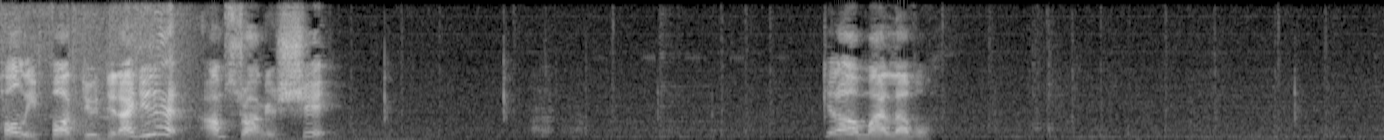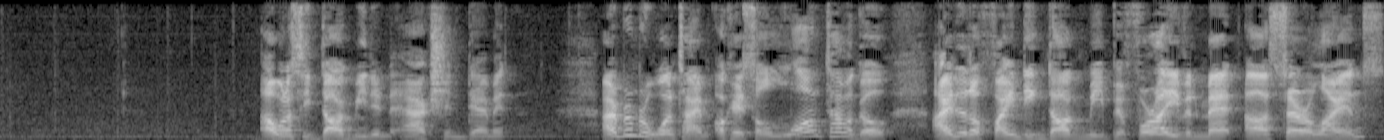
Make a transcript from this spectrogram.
Holy fuck, dude. Did I do that? I'm strong as shit. Get on my level. I want to see Dogmeat in action, damn it. I remember one time, okay, so a long time ago, I ended up finding Dogmeat before I even met uh, Sarah Lyons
